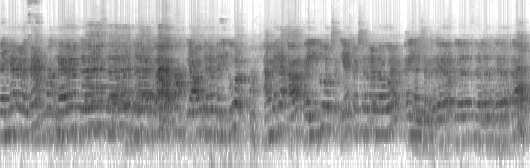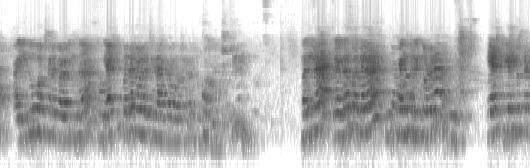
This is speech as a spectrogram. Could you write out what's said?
ಕನ್ನಡೊಳಗ ಯಾವ ತರ ಬರೀದು? ಆಮೇಲೆ ಆ ಐದು ಅಕ್ಷರ ಎಷ್ಟು ಅಕ್ಷರಗಳವ ಐದು ಅಕ್ಷರ. ಐದು ಅಕ್ಷರಗಳಿಂದ ಎಷ್ಟು ಪದಗಳ ರಚನೆ ಅಂತ ನೋಡೋಣ ಮೊದಲ ರಗ ಪದ ಕೈ ಬರೀದೋಡೋಣ ಎಷ್ಟು ಗೆರಿ ಪುಸ್ತಕ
